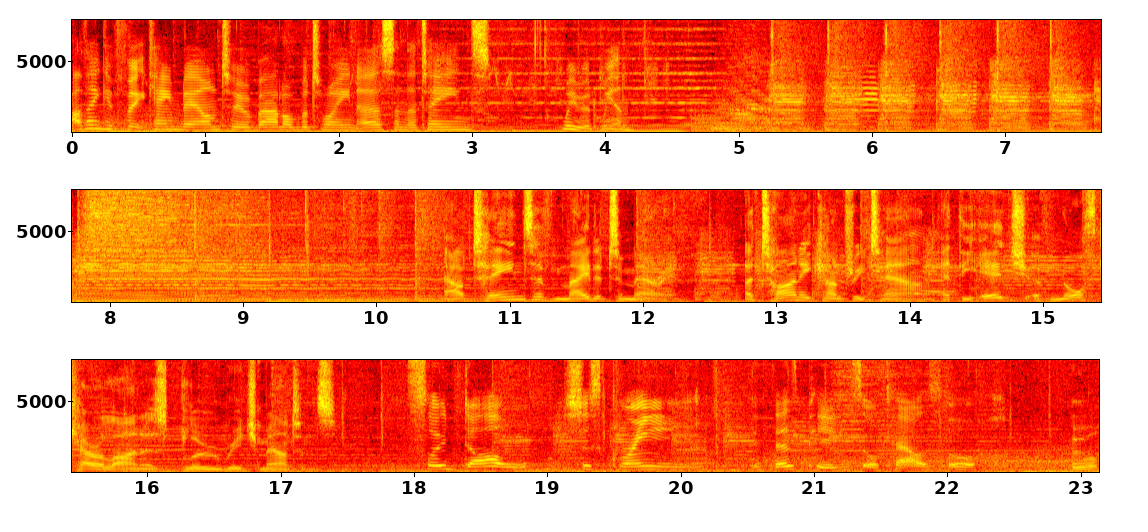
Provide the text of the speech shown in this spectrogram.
I think if it came down to a battle between us and the teens, we would win. Our teens have made it to Marion, a tiny country town at the edge of North Carolina's Blue Ridge Mountains. So dull. It's just green. If there's pigs or cows, oh. Ugh.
